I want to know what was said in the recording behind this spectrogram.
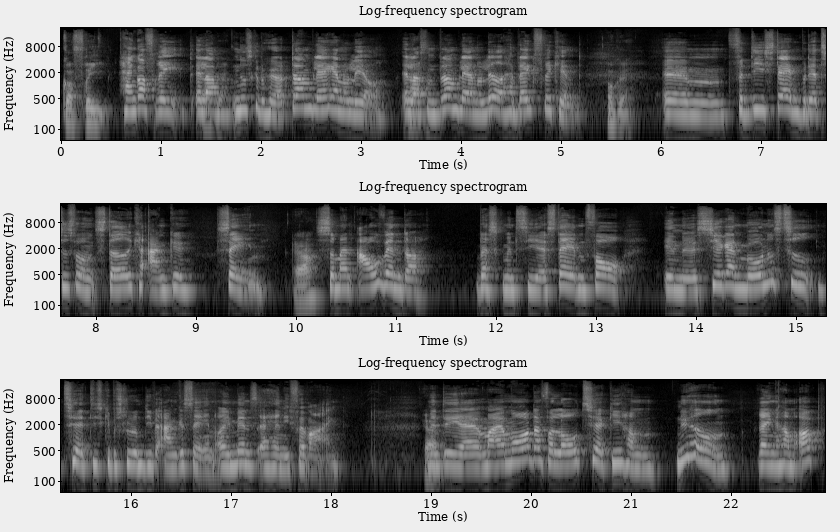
går fri. han går fri, eller okay. nu skal du høre, dommen bliver ikke annulleret. Eller Nej. sådan, dommen bliver annulleret, han bliver ikke frikendt. Okay. Øhm, fordi staten på det her tidspunkt stadig kan anke sagen. Ja. Så man afventer, hvad skal man sige, at staten får en øh, cirka en måneds tid til, at de skal beslutte, om de vil anke sagen, og imens er han i forvaring. Ja. Men det er Maja Moore, der får lov til at give ham nyheden, ringe ham op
